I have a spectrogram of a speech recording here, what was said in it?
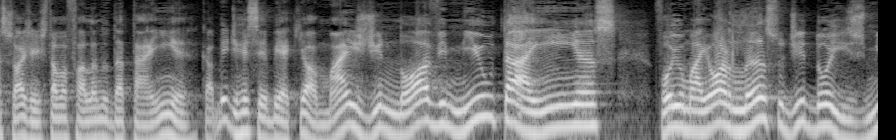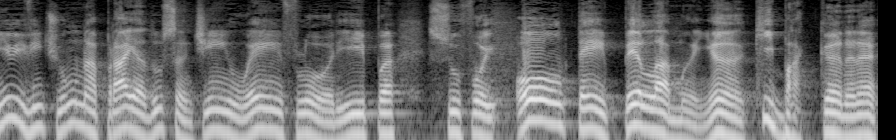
só, a gente estava falando da tainha. Acabei de receber aqui, ó, mais de 9 mil tainhas. Foi o maior lanço de 2021 na Praia do Santinho, em Floripa. Isso foi ontem pela manhã. Que bacana, né?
